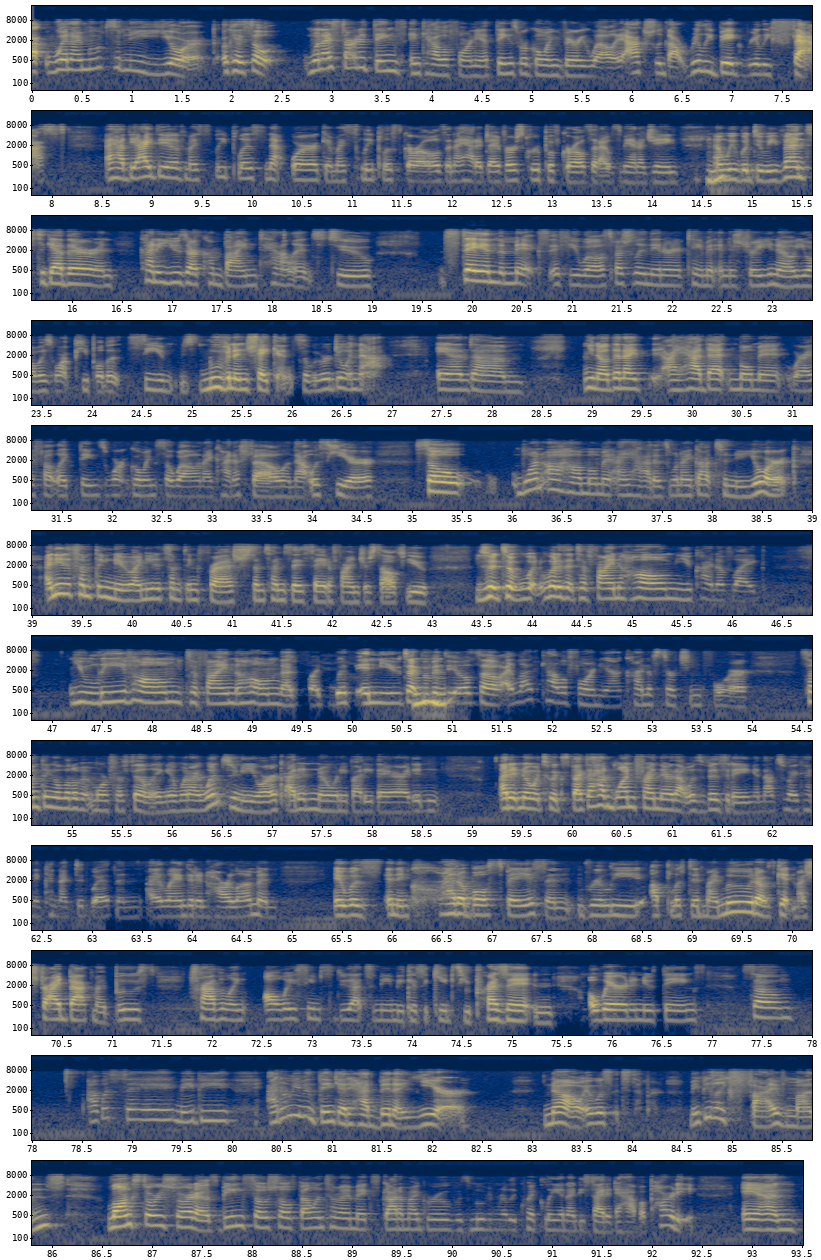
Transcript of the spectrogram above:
uh, when I moved to New York, okay, so when I started things in California, things were going very well. It actually got really big really fast. I had the idea of my sleepless network and my sleepless girls, and I had a diverse group of girls that I was managing, and Mhm. we would do events together and kind of use our combined talents to stay in the mix, if you will, especially in the entertainment industry. You know, you always want people to see you moving and shaking. So we were doing that. And, um, you know, then I I had that moment where I felt like things weren't going so well and I kind of fell and that was here. So one aha moment I had is when I got to New York, I needed something new. I needed something fresh. Sometimes they say to find yourself, you to, to what, what is it? To find home, you kind of like you leave home to find the home that's like within you type mm-hmm. of a mm-hmm. deal. So I left California kind of searching for something a little bit more fulfilling. And when I went to New York, I didn't know anybody there. I didn't I didn't know what to expect. I had one friend there that was visiting and that's who I kind of connected with and I landed in Harlem and it was an incredible space and really uplifted my mood. I was getting my stride back, my boost. Traveling always seems to do that to me because it keeps you present and aware to new things. So I would say maybe, I don't even think it had been a year. No, it was December, maybe like five months. Long story short, I was being social, fell into my mix, got in my groove, was moving really quickly, and I decided to have a party. And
